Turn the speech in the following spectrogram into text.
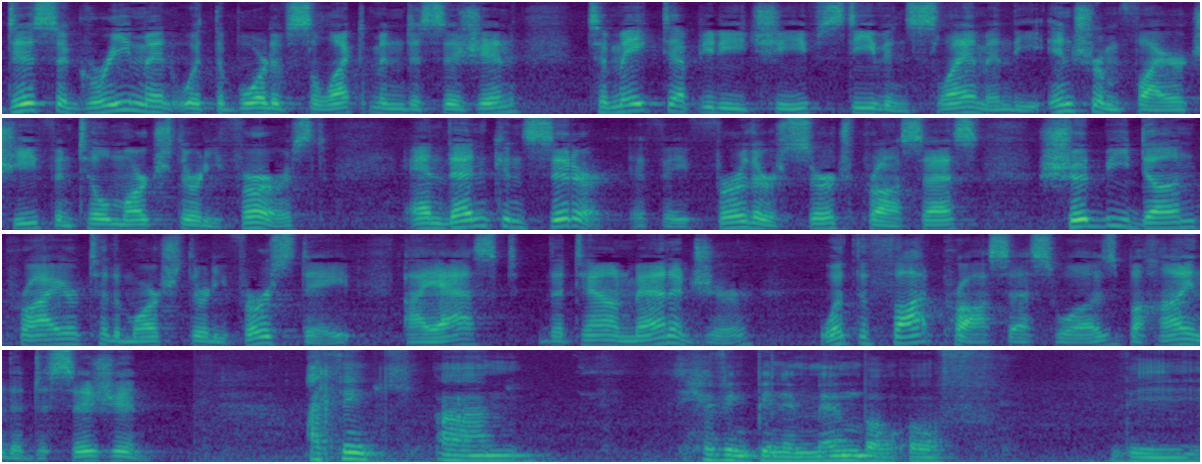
disagreement with the Board of Selectmen decision to make Deputy Chief Stephen Slaman the interim fire chief until March 31st and then consider if a further search process should be done prior to the March 31st date, I asked the town manager what the thought process was behind the decision. I think um, having been a member of the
